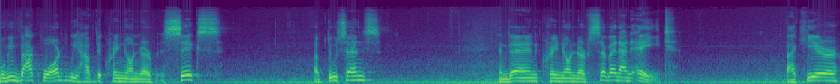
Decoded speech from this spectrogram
Moving backward, we have the cranial nerve 6, abducens, and then cranial nerve 7 and 8. Back here,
